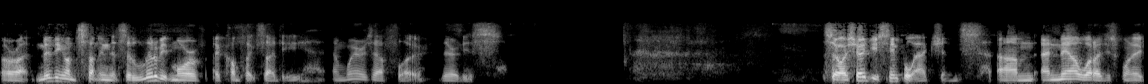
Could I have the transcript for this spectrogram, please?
All right, moving on to something that's a little bit more of a complex idea. And where is our flow? There it is. So I showed you simple actions, um, and now what I just want to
